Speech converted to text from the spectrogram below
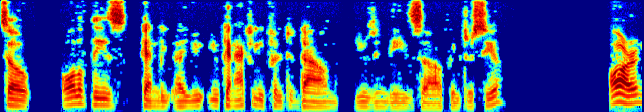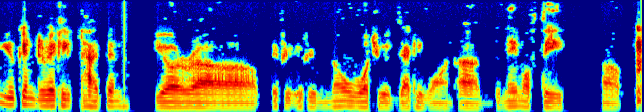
so all of these can be, uh, you, you can actually filter down using these uh, filters here. Or you can directly type in your, uh, if, you, if you know what you exactly want, uh, the name of the uh,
